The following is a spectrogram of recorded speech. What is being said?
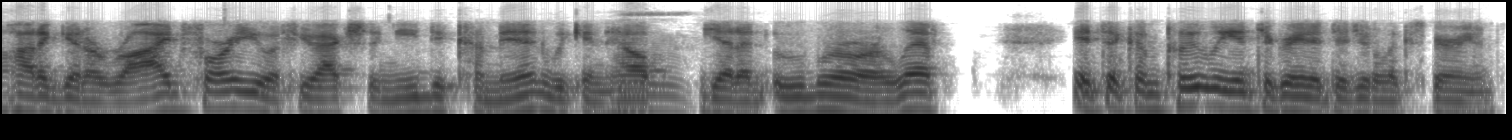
how to get a ride for you if you actually need to come in. We can help mm. get an Uber or a Lyft. It's a completely integrated digital experience,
